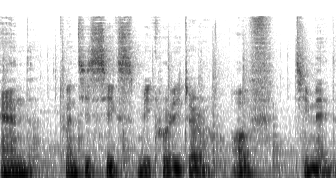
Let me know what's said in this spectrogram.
and 26 microliter of TEMED.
